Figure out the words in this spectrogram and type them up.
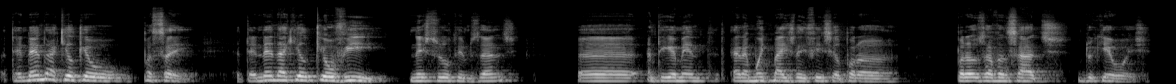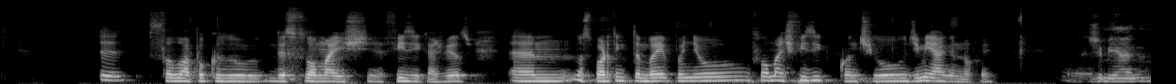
atendendo àquilo que eu passei, atendendo àquilo que eu vi nestes últimos anos, uh, antigamente era muito mais difícil para, para os avançados do que é hoje. Uh, falou há pouco do, desse futebol mais eh, físico, às vezes. Um, no Sporting também apanhou o futebol mais físico quando chegou o Jimmy Hagan, não foi? Jimmy Hagan.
